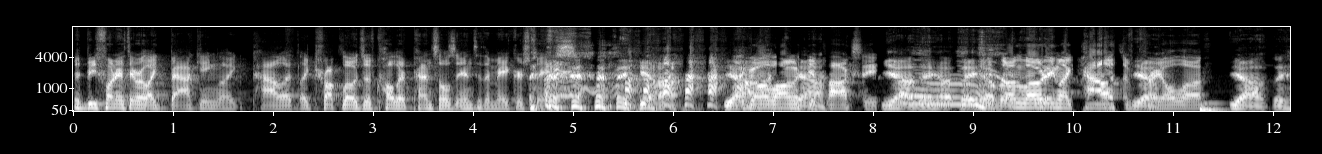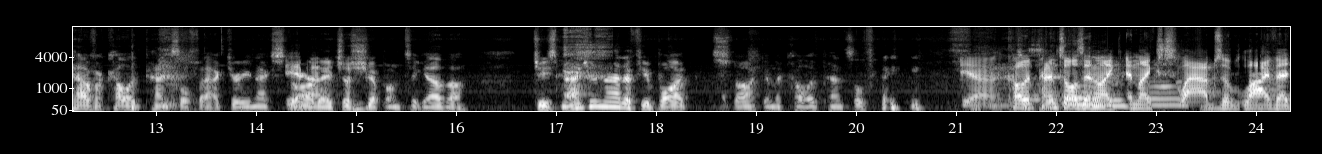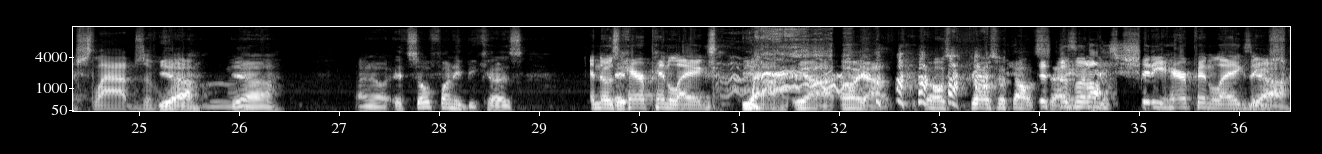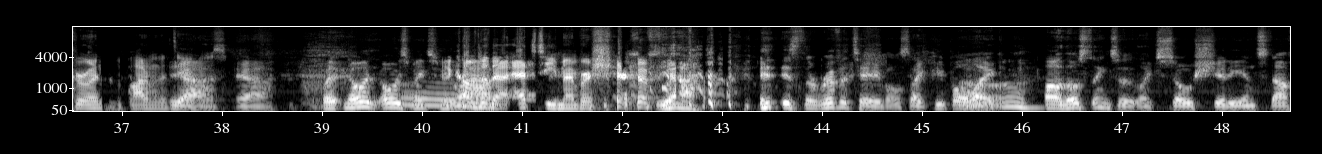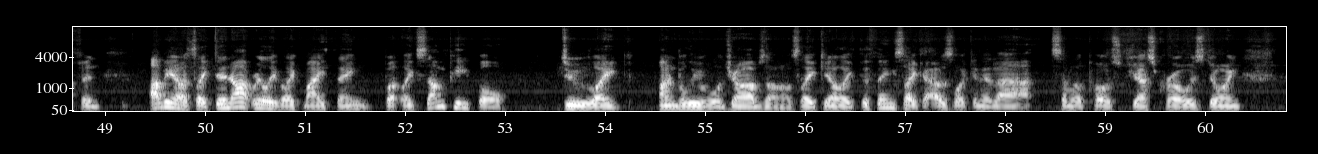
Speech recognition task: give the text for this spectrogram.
It'd be funny if they were like backing like pallet, like truckloads of colored pencils into the makerspace yeah. Yeah. to go along with yeah. the epoxy. Yeah. They have, they have Just unloading like pallets of Yeah. Crayola. Yeah, they have a colored pencil factory next door. Yeah. They just ship them together. Geez, imagine that if you bought stock in the colored pencil thing. Yeah, colored Just like- pencils and like and like slabs of live edge slabs of wood. yeah, yeah. I know. It's so funny because and those It- hairpin legs, yeah, yeah, oh yeah, goes goes without just saying. those little shitty hairpin legs that Yeah. you screw into the bottom of the yeah, tables. yeah. But no, it always makes me It comes with that Etsy membership. yeah, it, it's the rivet tables. Like people like, uh. oh, those things are like so shitty and stuff. And I'll be honest, like they're not really like my thing, but like some people do like unbelievable jobs on those. Like, you know, like the things like I was looking at uh some of the posts Jess Crow is doing.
